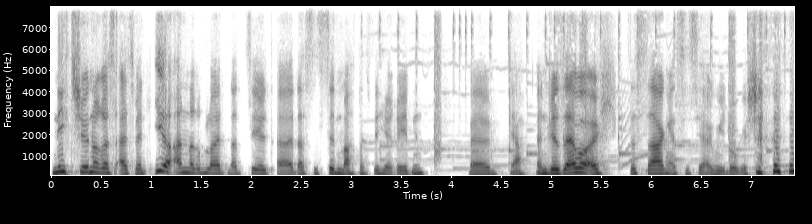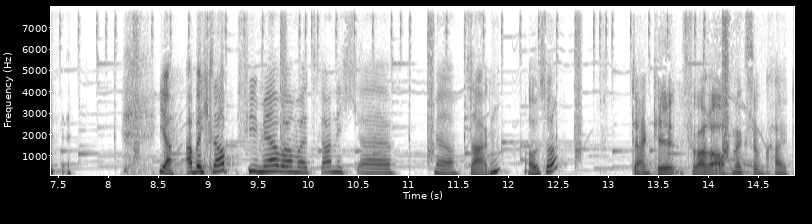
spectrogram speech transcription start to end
nichts Schöneres, als wenn ihr anderen Leuten erzählt, äh, dass es Sinn macht, dass wir hier reden. Weil, ja, wenn wir selber euch das sagen, ist es ja irgendwie logisch. ja, aber ich glaube, viel mehr wollen wir jetzt gar nicht äh, mehr sagen, außer. Danke für eure Aufmerksamkeit.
